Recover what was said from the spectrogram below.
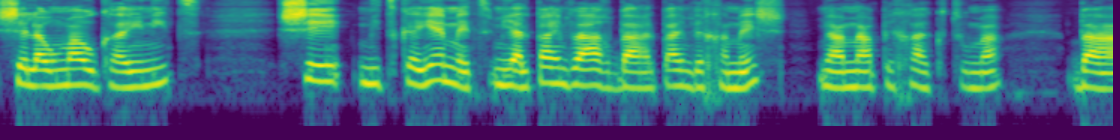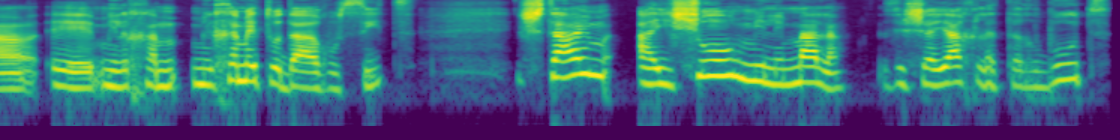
של האומה האוקראינית, שמתקיימת מ-2004-2005, מהמהפכה הכתומה, במלחמת תודעה הרוסית. שתיים, האישור מלמעלה, זה שייך לתרבות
